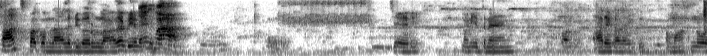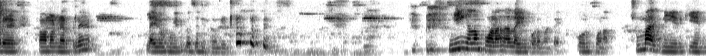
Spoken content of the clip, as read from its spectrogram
ஷார்ட்ஸ் பார்க்கோம்ல அது அப்படி வரும்ல அது அப்படியே சரி. மணி எத்தனை? ஆறே கால் ஆயிடுது ஆமாம் இன்னும் ஒரு கால் மணி நேரத்தில் லைவை பஸ் எடுக்க வேண்டியது நீங்களாம் போனால் நான் லைவ் போட மாட்டேன். ஒரு போனால் சும்மா இருக்கு நீங்கள் இருக்கீங்க.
